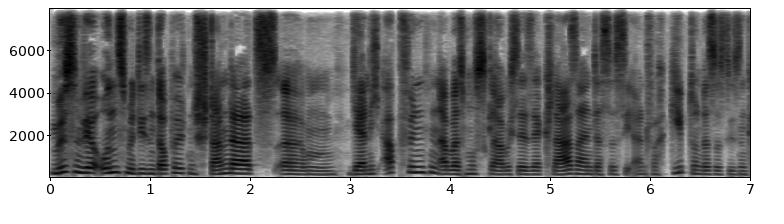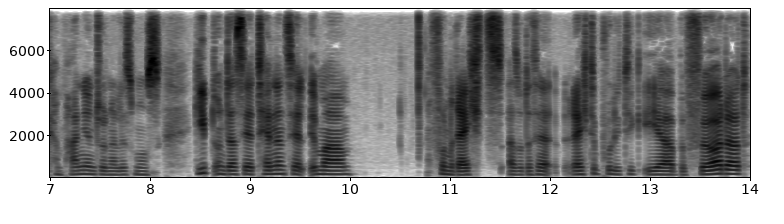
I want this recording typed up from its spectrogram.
müssen wir uns mit diesen doppelten Standards ähm, ja nicht abfinden, aber es muss, glaube ich, sehr, sehr klar sein, dass es sie einfach gibt und dass es diesen Kampagnenjournalismus gibt und dass er tendenziell immer von rechts, also dass er rechte Politik eher befördert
